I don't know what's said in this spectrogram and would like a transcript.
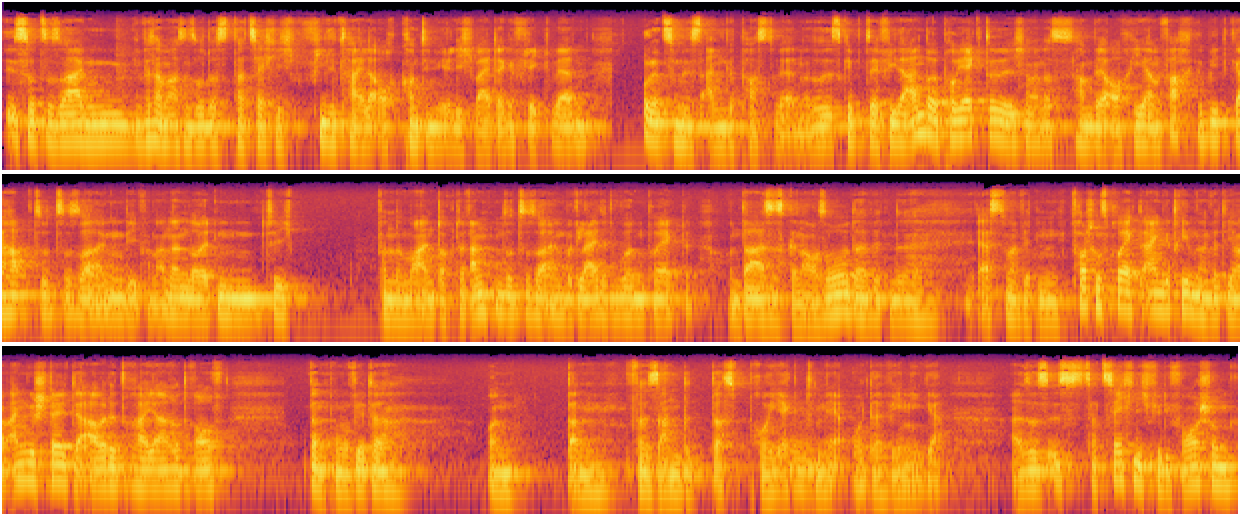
ist sozusagen gewissermaßen so, dass tatsächlich viele Teile auch kontinuierlich weitergepflegt werden oder zumindest angepasst werden. Also es gibt sehr viele andere Projekte, ich meine, das haben wir auch hier am Fachgebiet gehabt sozusagen, die von anderen Leuten natürlich von normalen Doktoranden sozusagen begleitet wurden, Projekte. Und da ist es genau so, da wird eine, erstmal wird ein Forschungsprojekt eingetrieben, dann wird jemand angestellt, der arbeitet drei Jahre drauf, dann promoviert er und dann versandet das Projekt mhm. mehr oder weniger. Also es ist tatsächlich für die Forschung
